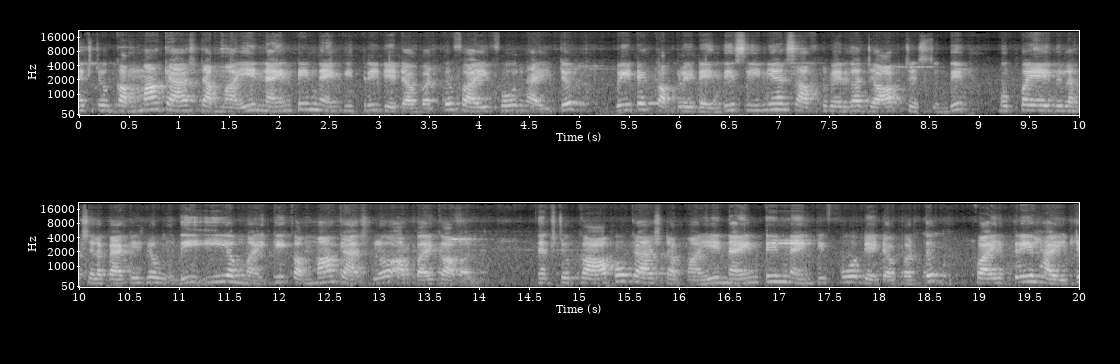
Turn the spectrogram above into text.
నెక్స్ట్ కమ్మ క్యాస్ట్ అమ్మాయి nineteen ninety three date of birth five four height. BTech complete అయింది. సీనియర్ సాఫ్ట్వేర్గా జాబ్ చేస్తుంది. ముప్పై ఐదు లక్షల ప్యాకేజ్లో ఉంది. ఈ అమ్మాయికి కమ్మ క్యాస్ట్లో అబ్బాయి కావాలి. నెక్స్ట్ కాపు క్యాస్ట్ అమ్మాయి nineteen ninety four date of birth five three height.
